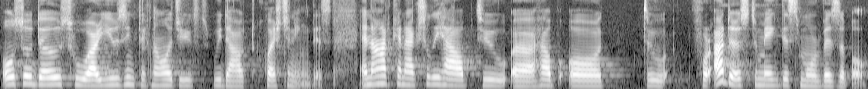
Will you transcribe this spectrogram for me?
also those who are using technologies without questioning this. And art can actually help to uh, help or to for others to make this more visible.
